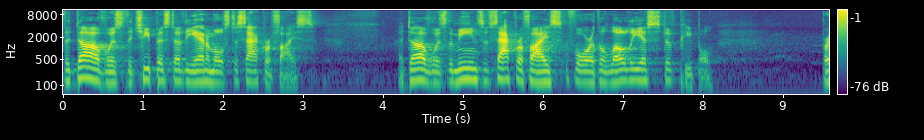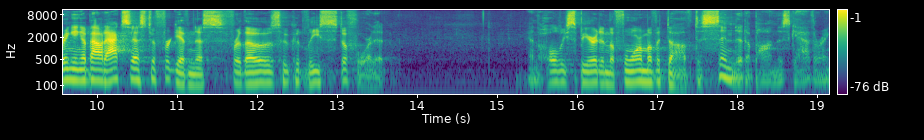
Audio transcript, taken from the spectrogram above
the dove was the cheapest of the animals to sacrifice. A dove was the means of sacrifice for the lowliest of people, bringing about access to forgiveness for those who could least afford it. And the Holy Spirit, in the form of a dove, descended upon this gathering.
